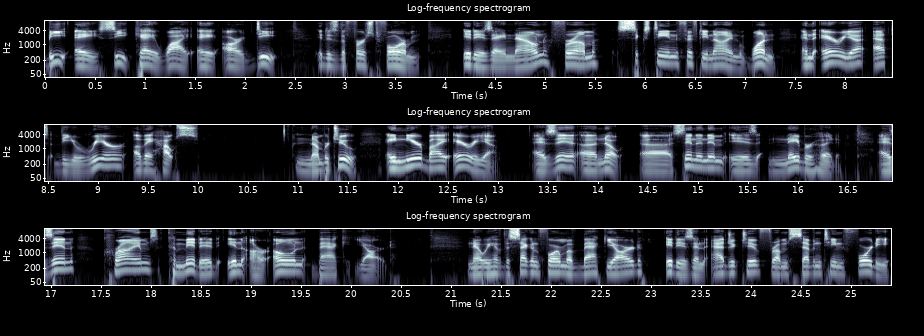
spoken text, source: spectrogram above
B A C K Y A R D. It is the first form. It is a noun from 1659. 1. An area at the rear of a house. Number 2. A nearby area as in uh, no uh, synonym is neighborhood. As in crimes committed in our own backyard. Now we have the second form of backyard. It is an adjective from 1740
